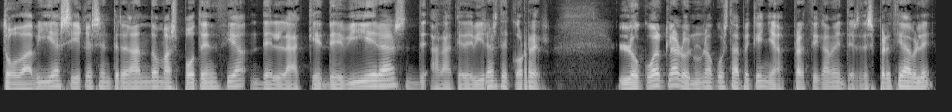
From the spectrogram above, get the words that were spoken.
todavía sigues entregando más potencia de la que debieras, a la que debieras de correr. Lo cual, claro, en una cuesta pequeña prácticamente es despreciable,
